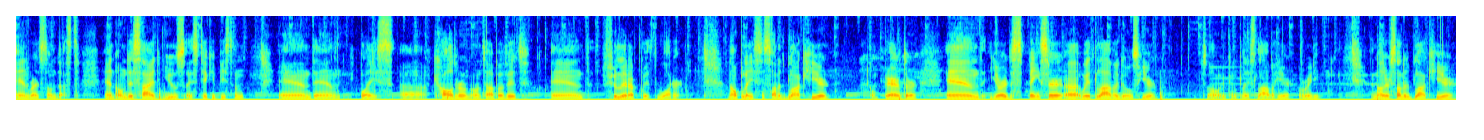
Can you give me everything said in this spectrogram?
and redstone dust. And on this side use a sticky piston and then place a cauldron on top of it and fill it up with water. Now place a solid block here comparator and your dispenser uh, with lava goes here. So you can place lava here already. Another solid block here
